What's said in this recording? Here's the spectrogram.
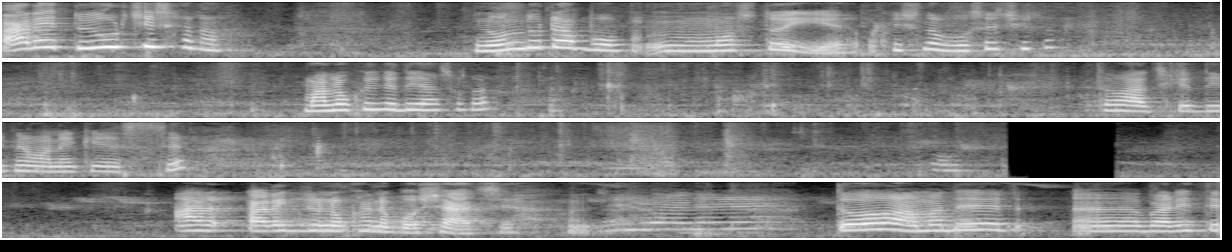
আরে তুই উঠছিস কেন? নন্দুটা মস্ত ইয়ে। কৃষ্ণ বসেছিল। মা লক্ষ্মীকে দিয়ে আসো গা। তো আজকের দিনে অনেকে এসছে। আর আরেকজন ওখানে বসে আছে। তো আমাদের বাড়িতে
